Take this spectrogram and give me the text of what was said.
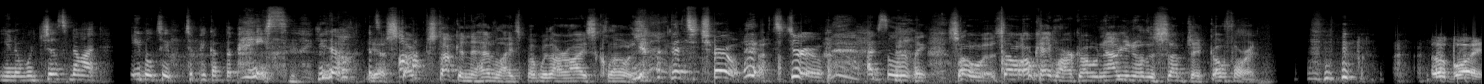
you know, we're just not able to, to pick up the pace, you know? It's yeah, stuck, stuck in the headlights, but with our eyes closed. Yeah, that's true. that's true. Absolutely. So, so okay, Marco. Now you know the subject. Go for it. Oh boy,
